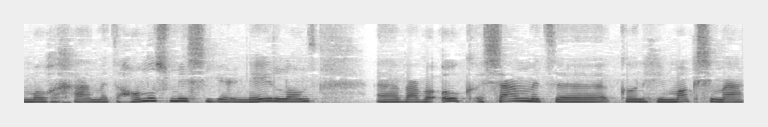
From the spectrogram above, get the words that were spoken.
mogen gaan met de handelsmissie hier in Nederland. waar we ook samen met de koningin Maxima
